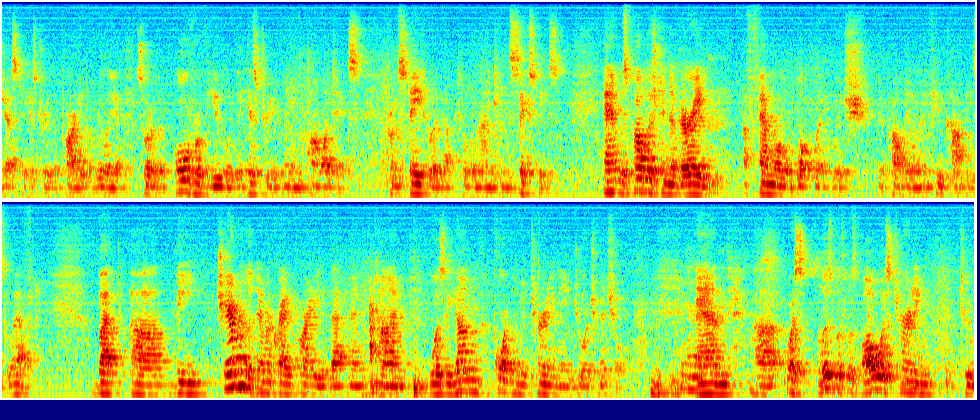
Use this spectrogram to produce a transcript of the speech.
just a history of the party, but really a sort of an overview of the history of Maine politics from statehood up till the 1960s. And it was published in a very ephemeral booklet, which there are probably only a few copies left. But uh, the chairman of the Democratic Party at that time was a young Portland attorney named George Mitchell. And uh, of course, Elizabeth was always turning to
